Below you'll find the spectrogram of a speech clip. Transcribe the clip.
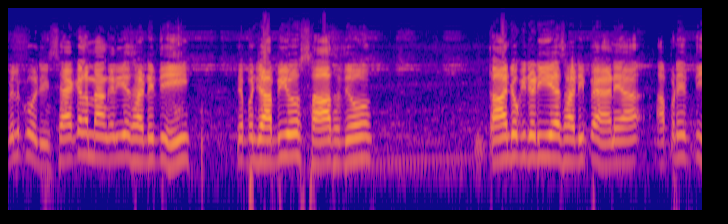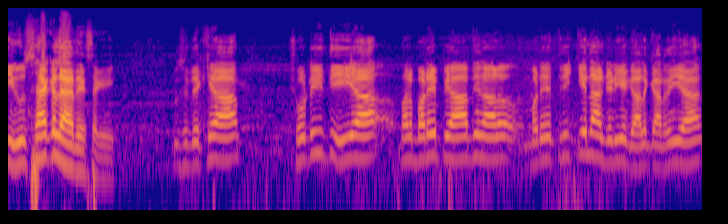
ਬਿਲਕੁਲ ਜੀ ਸਾਈਕਲ ਮੰਗ ਰਹੀ ਹੈ ਸਾਡੀ ਧੀ ਤੇ ਪੰਜਾਬੀਓ ਸਾਥ ਦਿਓ ਤਾਂ ਜੋ ਕਿ ਜਿਹੜੀ ਹੈ ਸਾਡੀ ਭੈਣ ਆ ਆਪਣੀ ਧੀ ਨੂੰ ਸਾਈਕਲ ਲੈ ਦੇ ਸਕੇ। ਤੁਸੀਂ ਦੇਖਿਆ ਛੋਟੀ ਧੀ ਆ ਪਰ ਬੜੇ ਪਿਆਰ ਦੇ ਨਾਲ ਬੜੇ ਤਰੀਕੇ ਨਾਲ ਜਿਹੜੀ ਇਹ ਗੱਲ ਕਰ ਰਹੀ ਆ।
